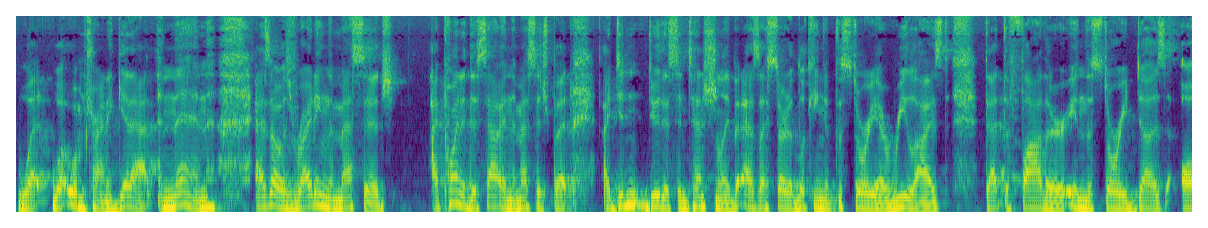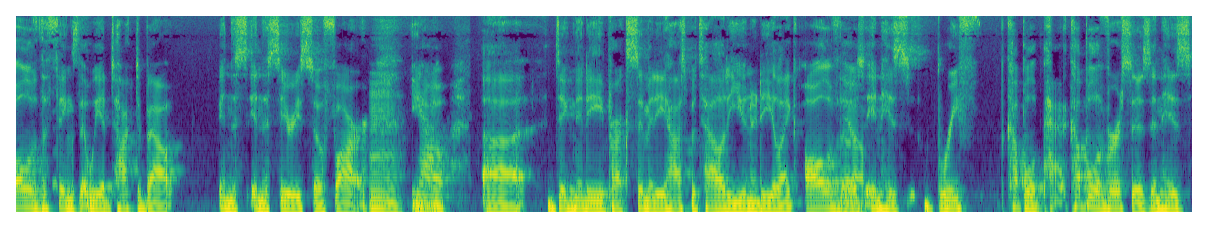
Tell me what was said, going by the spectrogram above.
what what i'm trying to get at and then as i was writing the message I pointed this out in the message, but I didn't do this intentionally. But as I started looking at the story, I realized that the father in the story does all of the things that we had talked about in this in the series so far. You Yeah. know, uh, dignity, proximity, hospitality, unity, like all of those Yeah. in his brief couple of pa- couple of verses in his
